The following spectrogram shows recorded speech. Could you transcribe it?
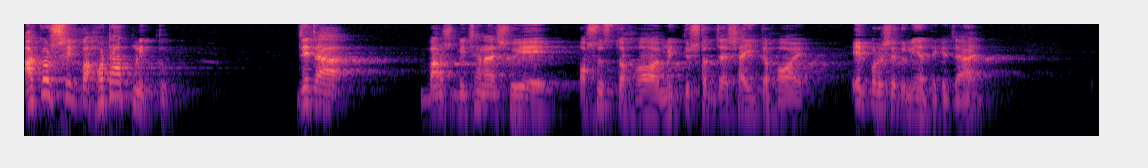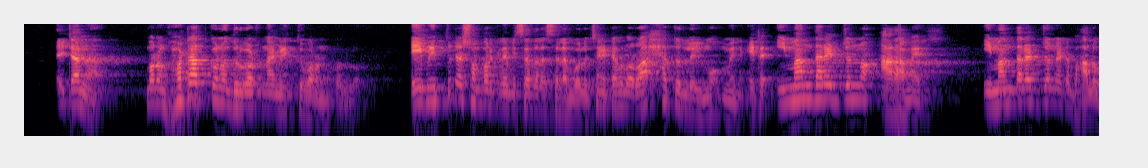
আকস্মিক বা হঠাৎ মৃত্যু, যেটা মানুষ বিছানায় শুয়ে অসুস্থ হয় মৃত্যুসজ্জায় শায়িত হয়, এরপরে সে দুনিয়া থেকে যায়, এটা না। বরং হঠাৎ কোনো দুর্ঘটনায় মৃত্যুবরণ করল। এই মৃত্যুটা সম্পর্কে নবী আলাইহি সাল্লাম বলেছেন, এটা হলো রাহাতুল্লিল মুমিন এটা ইমানদারের জন্য আরামের, ইমানদারের জন্য এটা ভালো।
